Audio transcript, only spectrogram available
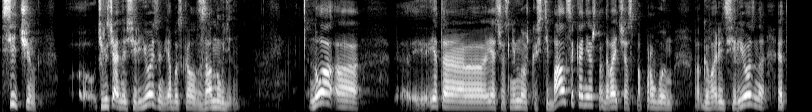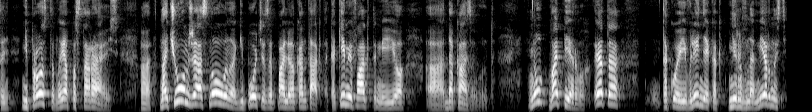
Ситчин э, чрезвычайно серьезен, я бы сказал, зануден. Но э, это я сейчас немножко стебался, конечно. Давайте сейчас попробуем э, говорить серьезно. Это непросто, но я постараюсь. Э, на чем же основана гипотеза палеоконтакта? Какими фактами ее доказывают? Ну, во-первых, это такое явление, как неравномерность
